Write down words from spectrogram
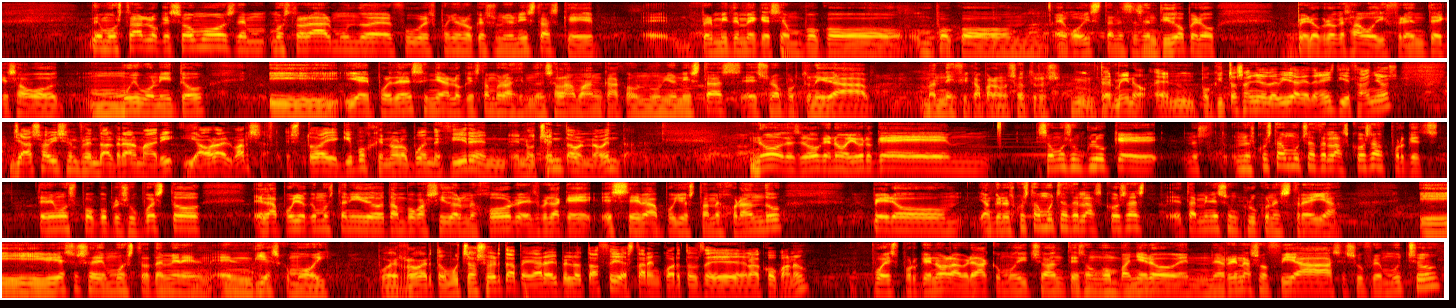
demostrar lo que somos, demostrar al mundo del fútbol español lo que es unionistas, que eh, permíteme que sea un poco, un poco mm, egoísta en ese sentido, pero, pero creo que es algo diferente, que es algo muy bonito y, y poder enseñar lo que estamos haciendo en Salamanca con unionistas es una oportunidad magnífica para nosotros. Mm, Termino. En poquitos años de vida que tenéis, 10 años, ya os habéis enfrentado al Real Madrid y ahora el Barça. Esto hay equipos que no lo pueden decir en, en 80 o en 90. No, desde luego que no. Yo creo que mm, somos un club que nos, nos cuesta mucho hacer las cosas porque tenemos poco presupuesto, el apoyo que hemos tenido tampoco ha sido el mejor, es verdad que ese apoyo está mejorando, pero mm, aunque nos cuesta mucho hacer las cosas, eh, también es un club con estrella y eso se demuestra también en, en días como hoy. Pues Roberto, mucha suerte a pegar el pelotazo y a estar en cuartos de la Copa, ¿no? Pues porque no, la verdad, como he dicho antes a un compañero, en Reina Sofía se sufre mucho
